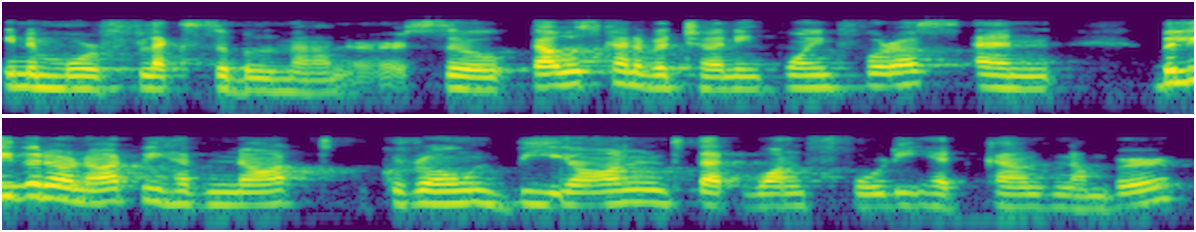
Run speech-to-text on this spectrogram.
in a more flexible manner. So that was kind of a turning point for us. And believe it or not, we have not grown beyond that 140 headcount number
